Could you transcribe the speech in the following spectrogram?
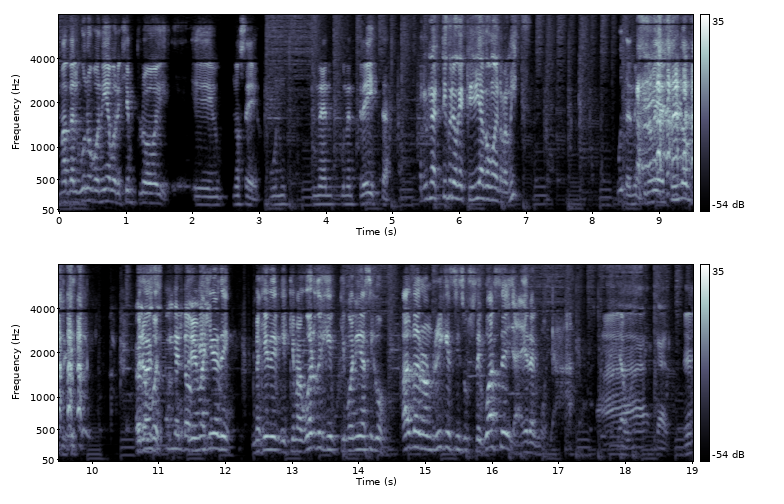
más de alguno ponía, por ejemplo, eh, no sé, un- una, una entrevista. Por un artículo que escribía como el Romit. Puta, no, es que no voy a decir nombre. Pero, del pero 2000. imagínate, imagínate que me acuerdo que, que ponía así como Álvaro Enríquez y sus secuaces, ya era como ya. Ah, claro. ¿eh?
